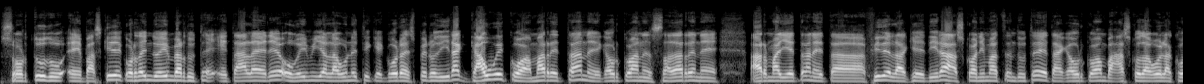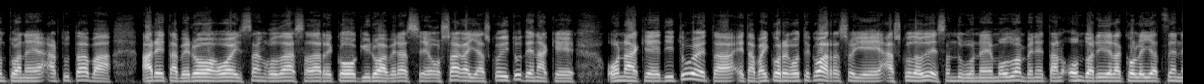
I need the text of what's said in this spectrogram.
sortu du e, baskidek ordaindu egin behar dute eta hala ere 20000 lagunetik gora espero dira gaueko 10etan gaurkoan zadarren e, armaietan eta fidelak eh, dira asko animatzen dute eta gaurkoan ba asko dagoela kontuan eh, hartuta ba are eta beroagoa izango da sadarreko giroa. Beraz eh, osagai asko ditu denak onak ditu eta eta baiko regoteko arrazoi asko daude. Esan dugun moduan benetan ondo ari delako lehiatzen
